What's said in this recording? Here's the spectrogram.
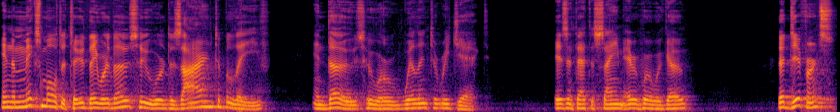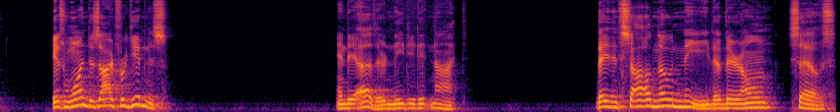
In the mixed multitude, they were those who were desiring to believe and those who were willing to reject. Isn't that the same everywhere we go? The difference is one desired forgiveness and the other needed it not. They saw no need of their own selves.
